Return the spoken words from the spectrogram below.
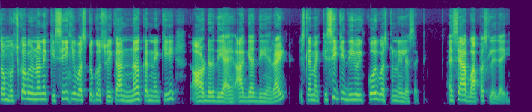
तो मुझको भी उन्होंने किसी की वस्तु को स्वीकार न करने की ऑर्डर दिया है, आज्ञा दी है, राइट? इसलिए मैं किसी की दी हुई कोई वस्तु नहीं ले सकती। ऐसे आप वापस ले जाइए।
